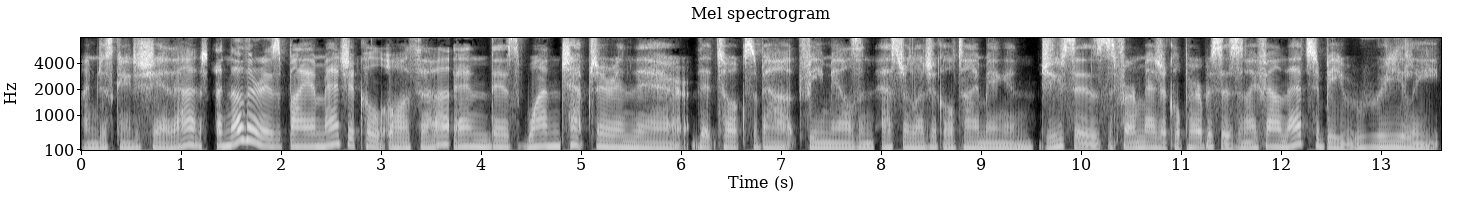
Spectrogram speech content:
I'm just going to share that. Another is by a magical author. And there's one chapter in there that talks about females and astrological timing and juices for magical purposes. And I found that to be really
